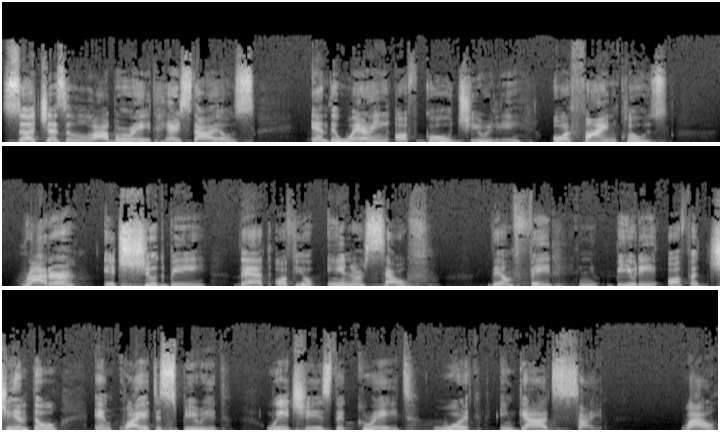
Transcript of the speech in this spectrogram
such as elaborate hairstyles and the wearing of gold jewelry or fine clothes. Rather, it should be that of your inner self, the unfading beauty of a gentle and quiet spirit, which is the great worth in God's sight. Wow.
